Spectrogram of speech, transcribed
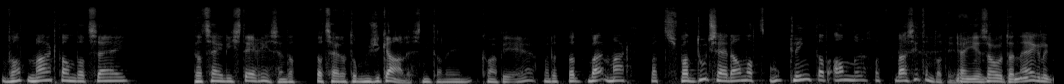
wat maakt dan dat zij, dat zij die ster is en dat, dat zij dat ook muzikaal is? Niet alleen qua PR, maar dat, wat, maakt, wat, wat doet zij dan? Wat, hoe klinkt dat anders? Wat, waar zit hem dat in? Ja, je zou het dan eigenlijk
